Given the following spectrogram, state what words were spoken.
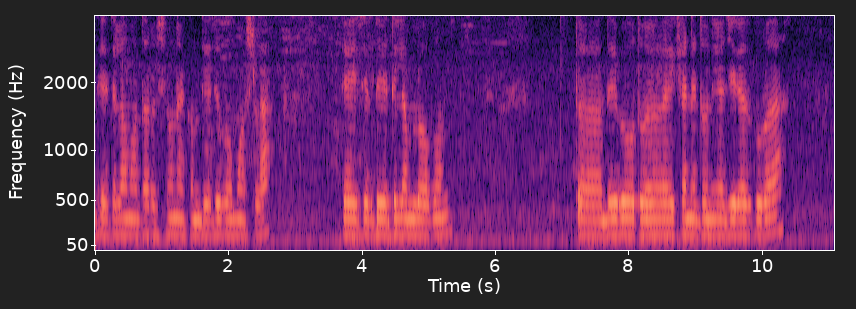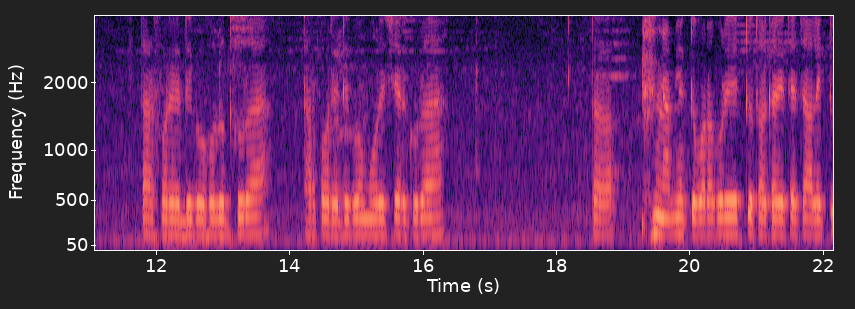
দিয়ে দিলাম আদা রসুন, এখন দিয়ে দেব মশলা। এই যে দিয়ে দিলাম লবণ। তা দেব তো এখানে ধনিয়া জিরার গুঁড়া, তারপরে দেব হলুদ গুঁড়া, তারপরে দেব মরিচের গুঁড়া। তা আমি একটু বরাবরই একটু তরকারিতে জাল একটু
